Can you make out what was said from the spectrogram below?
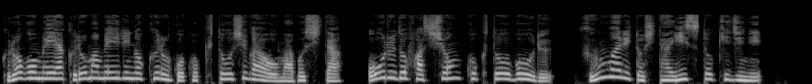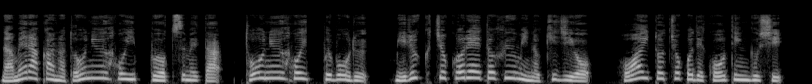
黒米や黒豆入りの黒5黒糖シュガーをまぶしたオールドファッション黒糖ボール。ふんわりとしたイースト生地に滑らかな豆乳ホイップを詰めた豆乳ホイップボール。ミルクチョコレート風味の生地をホワイトチョコでコーティングし、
